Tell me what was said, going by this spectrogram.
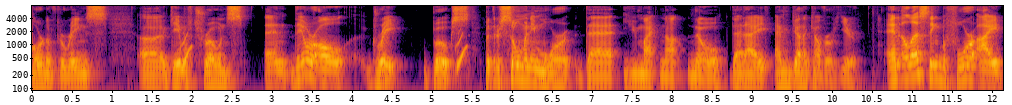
Lord of the Rings, uh, Game of Thrones, and they are all great books. But there's so many more that you might not know that I am gonna cover here. And a last thing before I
